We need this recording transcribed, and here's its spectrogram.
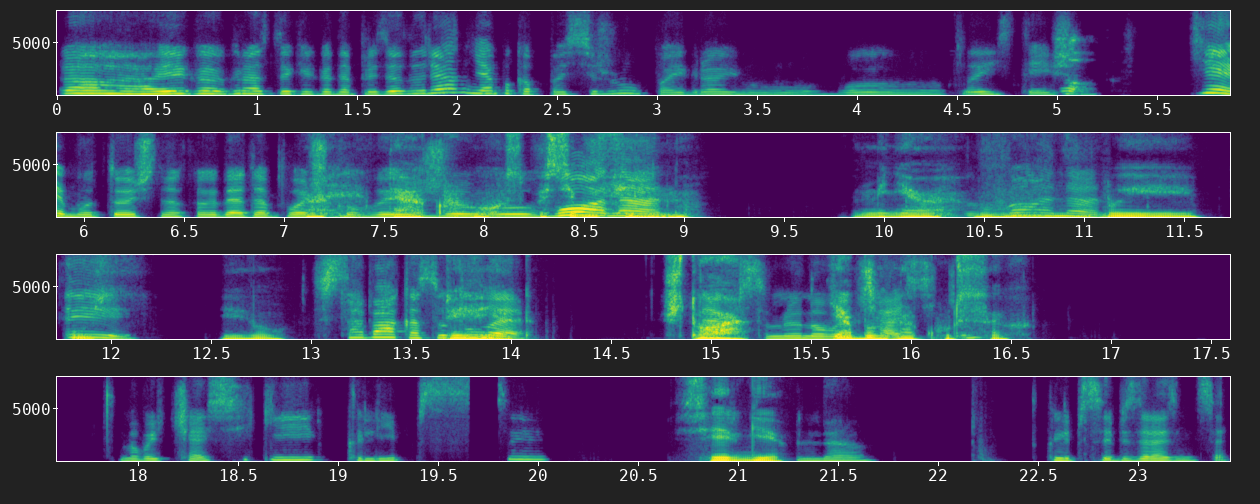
А, и как раз таки, когда придет Адриан, я пока посижу, поиграю в PlayStation. Я ему точно когда-то почку так, выживу. Вон он! Меня Вон он! Ты! выпустил. Собака сутулая! Привет. Что? Так, смотрю новые Я был на часики. курсах. Новые часики, клипсы. Серьги. Да. клипсы, без разницы.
